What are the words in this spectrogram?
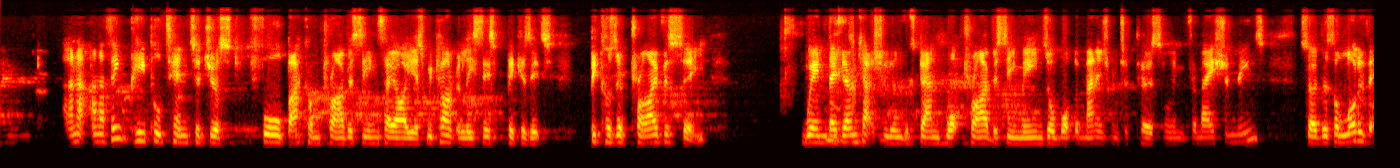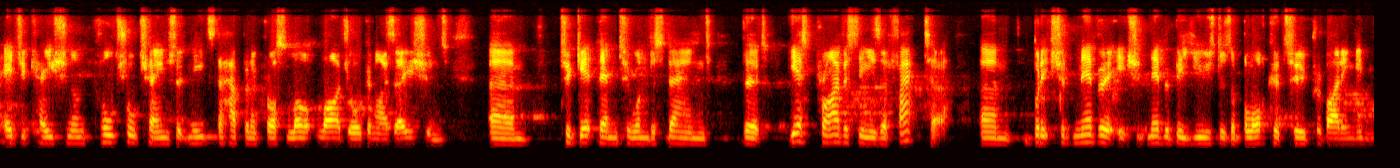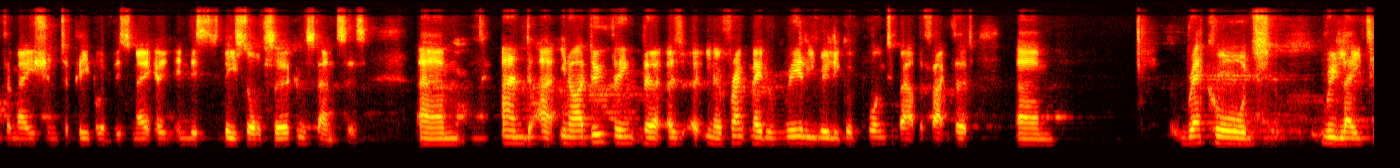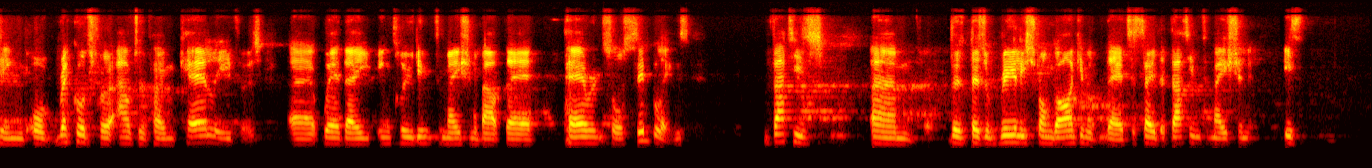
and I, and I think people tend to just fall back on privacy and say oh yes we can't release this because it's because of privacy when they don't actually understand what privacy means or what the management of personal information means. So there's a lot of education and cultural change that needs to happen across large organizations um, to get them to understand that yes, privacy is a factor, um, but it should never it should never be used as a blocker to providing information to people of this in this these sort of circumstances. Um, and uh, you know, I do think that as uh, you know, Frank made a really really good point about the fact that um, records relating or records for out-of-home care leavers uh, where they include information about their parents or siblings that is um, there's a really strong argument there to say that that information is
